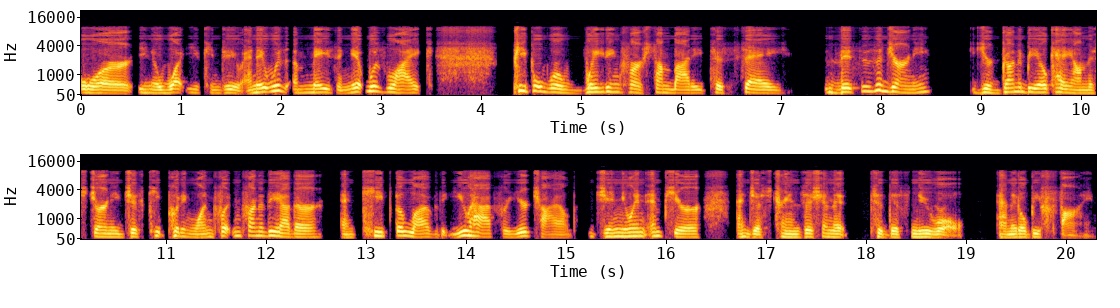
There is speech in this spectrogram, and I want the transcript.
or, you know, what you can do? And it was amazing. It was like people were waiting for somebody to say, this is a journey you're going to be okay on this journey. Just keep putting one foot in front of the other and keep the love that you have for your child genuine and pure and just transition it to this new role and it'll be fine.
